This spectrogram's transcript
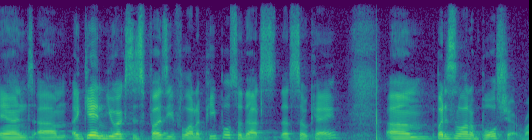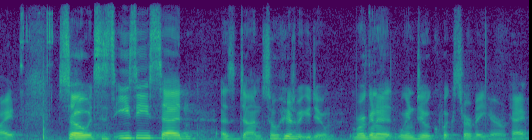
And um, again, UX is fuzzy for a lot of people, so that's, that's okay. Um, but it's a lot of bullshit, right? So it's as easy said as done. So here's what you do. We're gonna, we're gonna do a quick survey here, okay?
